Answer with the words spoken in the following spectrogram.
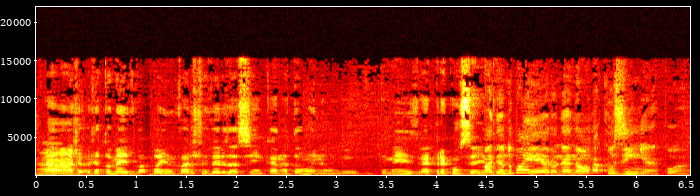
Ah, eu já, eu já tomei ba- banho em vários chuveiros assim, cara. Não é tão ruim, não. viu? Também é preconceito. Mas dentro do banheiro, né? Não na cozinha, porra.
